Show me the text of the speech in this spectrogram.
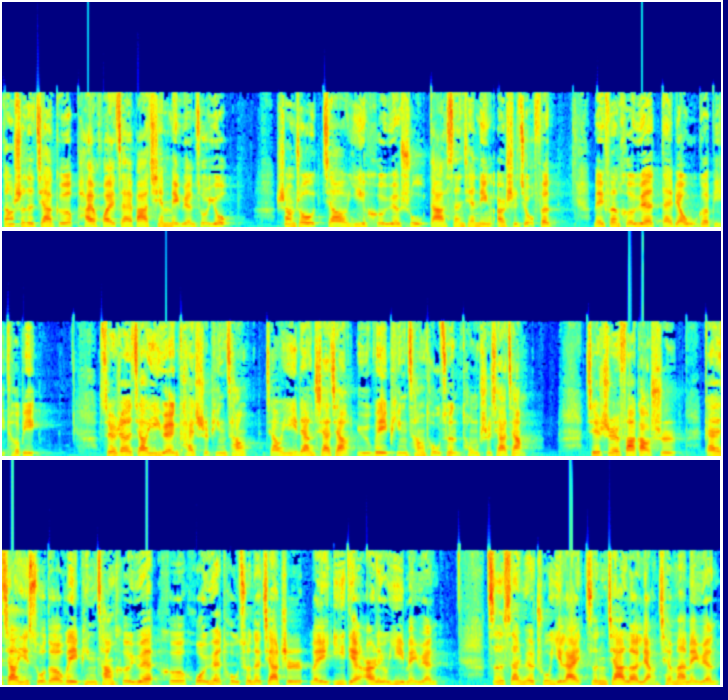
当时的价格徘徊在八千美元左右。上周交易合约数达三千零二十九份，每份合约代表五个比特币。随着交易员开始平仓，交易量下降与未平仓头寸同时下降。截至发稿时，该交易所的未平仓合约和活跃头寸的价值为一点二六亿美元，自三月初以来增加了两千万美元。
